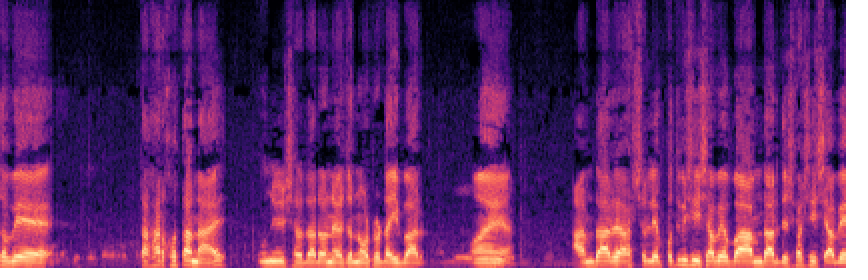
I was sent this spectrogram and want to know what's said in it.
তবে তাহার কথা নাই। উনি সাধারণ একজন অটো ড্রাইভার। আমরা আসলে প্রতিবেশী হিসাবে বা আমরা দেশবাসী হিসাবে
